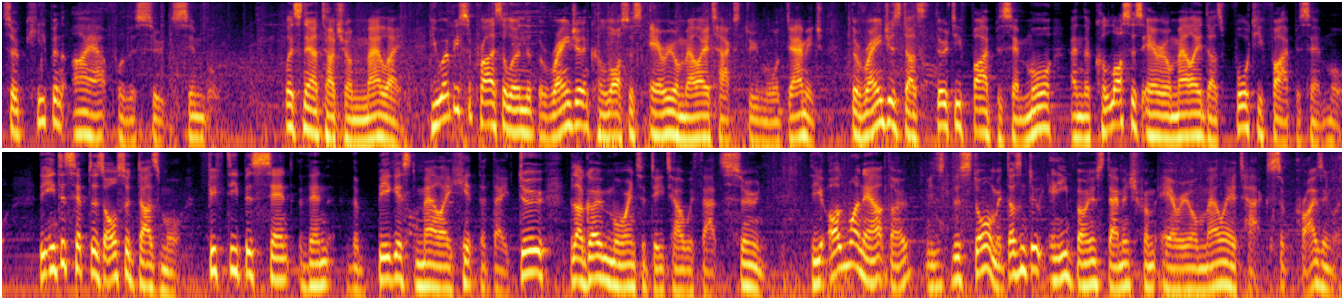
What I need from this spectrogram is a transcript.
so keep an eye out for the suit symbol. Let's now touch on melee. You won't be surprised to learn that the Ranger and Colossus aerial melee attacks do more damage. The Ranger's does 35% more and the Colossus aerial melee does 45% more. The Interceptors also does more, 50% than the biggest melee hit that they do, but I'll go more into detail with that soon. The odd one out though is the Storm. It doesn't do any bonus damage from aerial melee attacks, surprisingly.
